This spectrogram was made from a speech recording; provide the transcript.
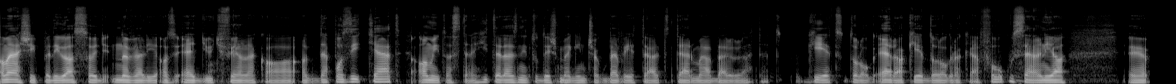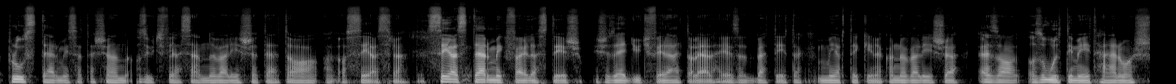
a másik pedig az, hogy növeli az egy ügyfélnek a, a depozitját, amit aztán hitelezni tud, és megint csak bevételt termel belőle. Tehát két dolog, erre a két dologra kell fókuszálnia plusz természetesen az ügyfélszám növelése, tehát a, a, a salesre. Tehát sales termékfejlesztés és az egy ügyfél által elhelyezett betétek mértékének a növelése. Ez a, az Ultimate 3-as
